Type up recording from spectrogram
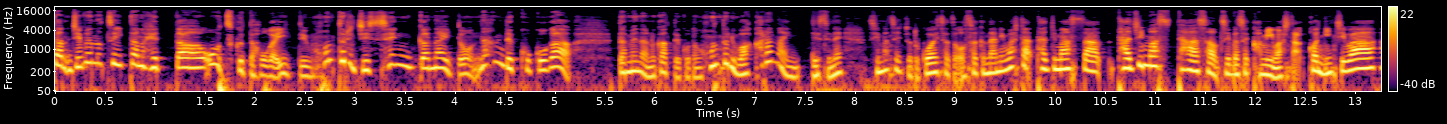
ター、自分のツイッターのヘッダーを作った方がいいっていう、本当に実践がないと、なんでここがダメなのかっていうことが本当にわからないんですね。すいません、ちょっとご挨拶遅くなりました。タジマスター、タジマスターさん、すいません、噛みました。こんにちは。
